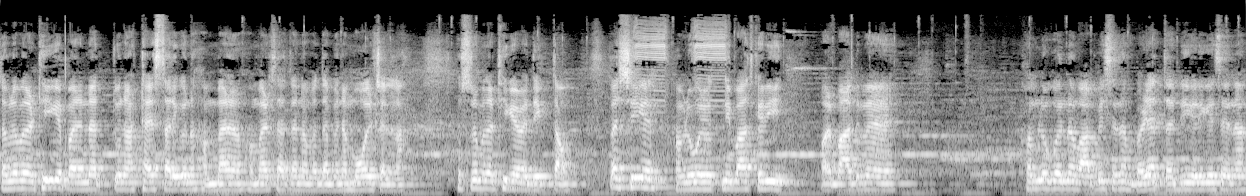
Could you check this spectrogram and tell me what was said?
तो हमने बोला, ठीक है, पर ना, तू ना अट्ठाईस तारीख को ना हमारे हमारे साथ ना मतलब ना मॉल चलना। तो उसने बोला, ठीक है, मैं देखता हूँ। बस ठीक है, हम लोगों ने उतनी बात करी और बाद में हम लोगों ने वापस है ना बढ़िया तरीके से ना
